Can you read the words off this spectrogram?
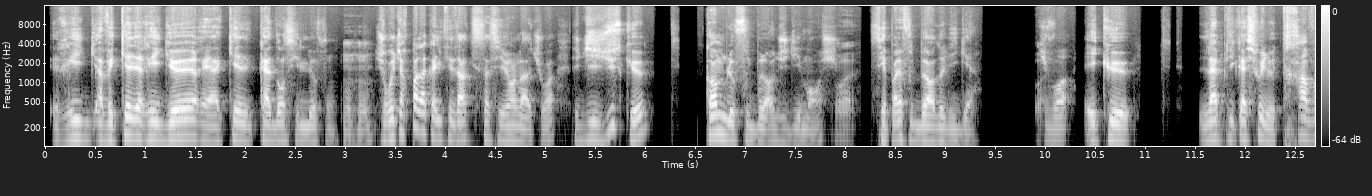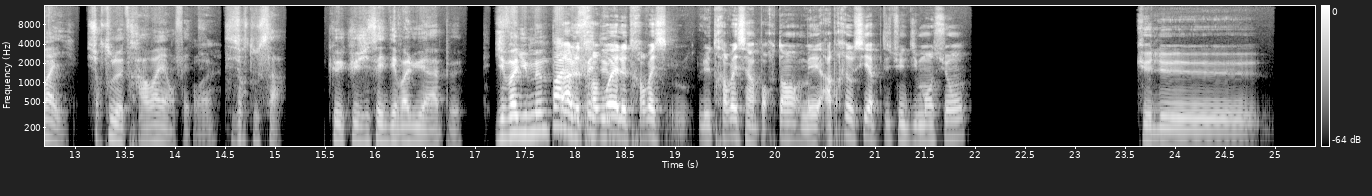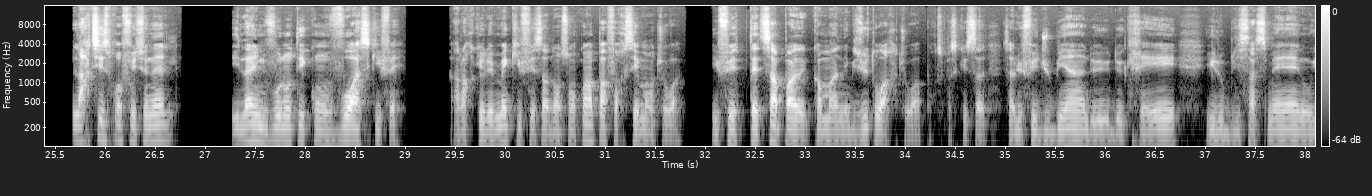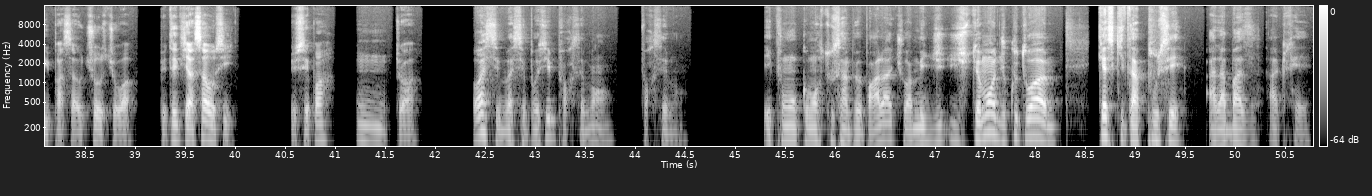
rig- avec quelle rigueur et à quelle cadence ils le font. Mhm. Je retire pas la qualité d'artiste à ces gens-là, tu vois. Je dis juste que, comme le footballeur du dimanche, Ouais. c'est pas le footballeur de Ligue 1, tu vois. Et que l'implication et le travail, surtout le travail en fait, Ouais. c'est surtout ça que, que j'essaye d'évaluer un peu. J'évalue même pas Ah, le, le, fait tra- de- ouais, le travail, le travail c'est important, mais après aussi il y a peut-être une dimension que le l'artiste professionnel, il a une volonté qu'on voit ce qu'il fait, alors que le mec qui fait ça dans son coin, pas forcément, tu vois. Il fait peut-être ça pas comme un exutoire, tu vois, parce que ça, ça lui fait du bien de, de créer, il oublie sa semaine ou il passe à autre chose, tu vois. Peut-être qu'il y a ça aussi, je sais pas, Mm, tu vois. Ouais, c'est bah, c'est possible, forcément. Forcément. Et puis on commence tous un peu par là, tu vois. Mais ju- justement, du coup, toi, qu'est-ce qui t'a poussé à la base à créer?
